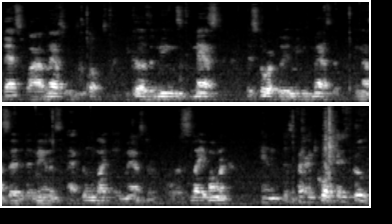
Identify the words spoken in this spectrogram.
That's why master was quotes, because it means master. Historically, it means master. And I said that that man is acting like a master or a slave owner, and this very court case proves.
